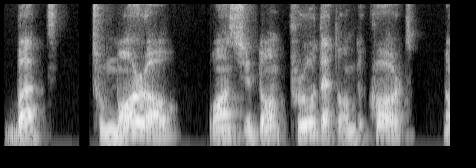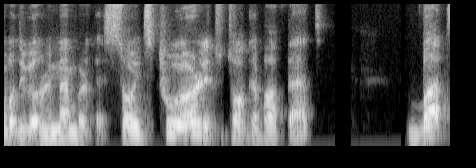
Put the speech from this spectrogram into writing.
but tomorrow, once you don't prove that on the court, nobody will remember this. So it's too early to talk about that but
